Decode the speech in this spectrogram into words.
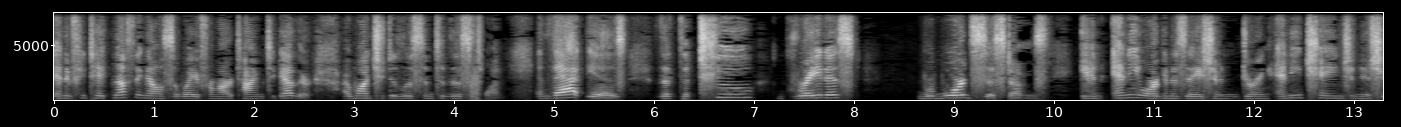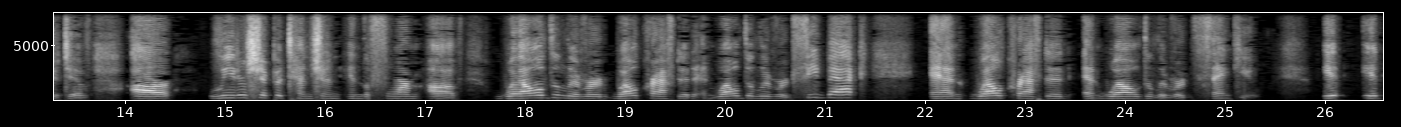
and if you take nothing else away from our time together, I want you to listen to this one. And that is that the two greatest reward systems in any organization during any change initiative are leadership attention in the form of well-delivered, well-crafted, and well-delivered feedback and well-crafted and well-delivered thank you. It,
